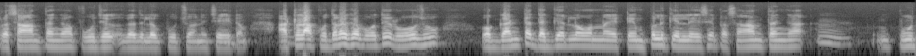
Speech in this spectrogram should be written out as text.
ప్రశాంతంగా పూజ గదిలో కూర్చొని చేయటం. అట్లా కుదరకపోతే రోజు ఒక గంట దగ్గరలో ఉన్న టెంపుల్కి వెళ్ళేసి ప్రశాంతంగా పూజ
